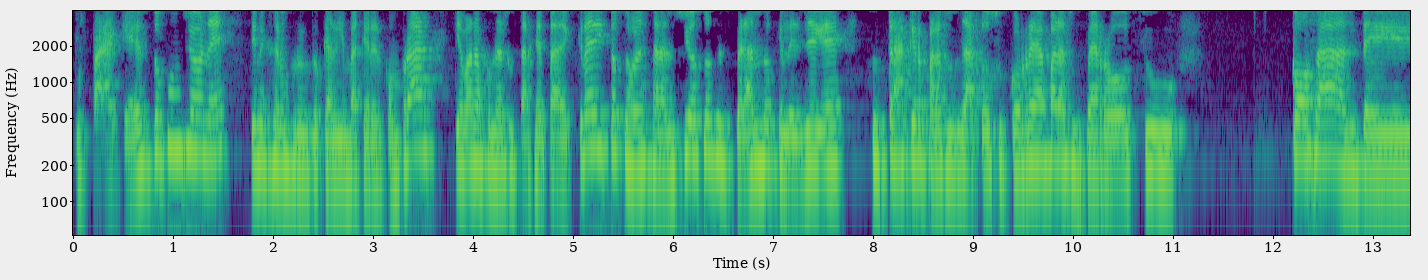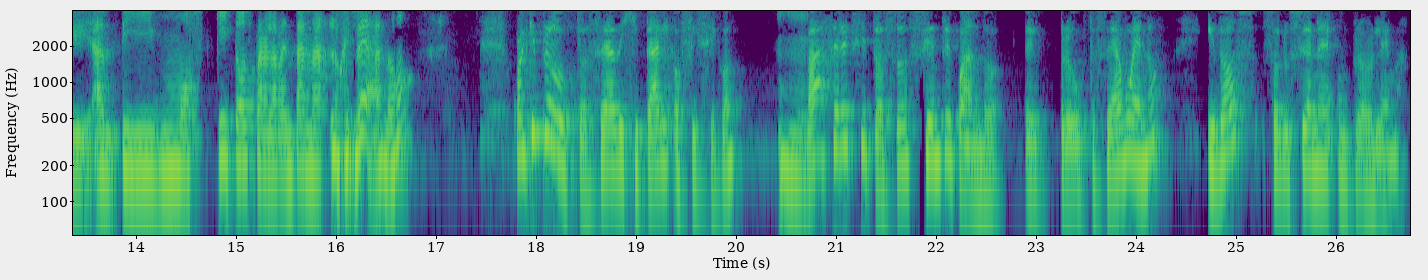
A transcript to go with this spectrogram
Pues para que esto funcione, tiene que ser un producto que alguien va a querer comprar, que van a poner su tarjeta de crédito, que van a estar ansiosos esperando que les llegue su tracker para sus gatos, su correa para su perro, su cosa ante anti mosquitos para la ventana, lo que sea, ¿no? Cualquier producto, sea digital o físico, va a ser exitoso siempre y cuando el producto sea bueno y dos, solucione un problema.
